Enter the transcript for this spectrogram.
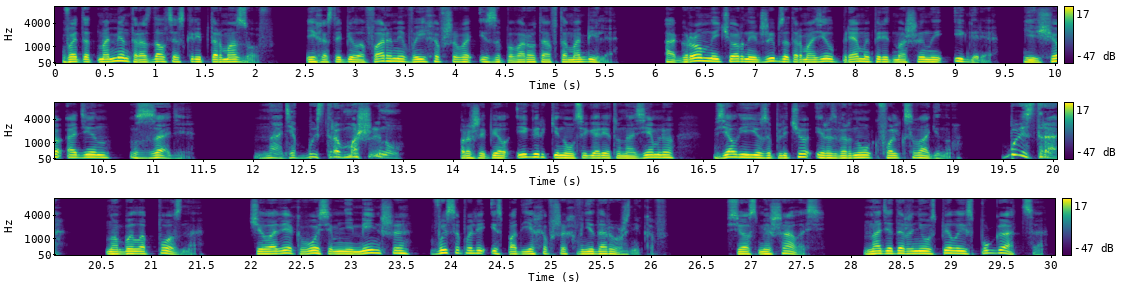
В этот момент раздался скрип тормозов. Их ослепило фарами выехавшего из-за поворота автомобиля. Огромный черный джип затормозил прямо перед машиной Игоря. Еще один сзади. «Надя, быстро в машину!» Прошипел Игорь, кинул сигарету на землю, взял ее за плечо и развернул к «Фольксвагену». «Быстро!» Но было поздно. Человек восемь не меньше высыпали из подъехавших внедорожников. Все смешалось. Надя даже не успела испугаться.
